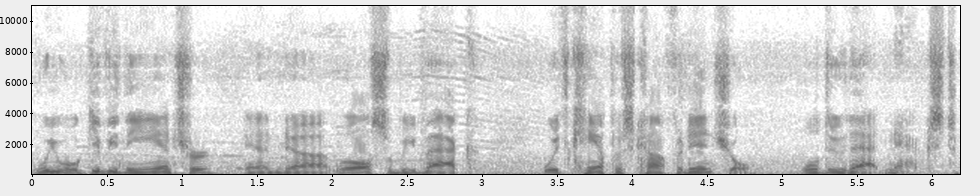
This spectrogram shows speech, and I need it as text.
we will give you the answer, and uh, we'll also be back with Campus Confidential. We'll do that next.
